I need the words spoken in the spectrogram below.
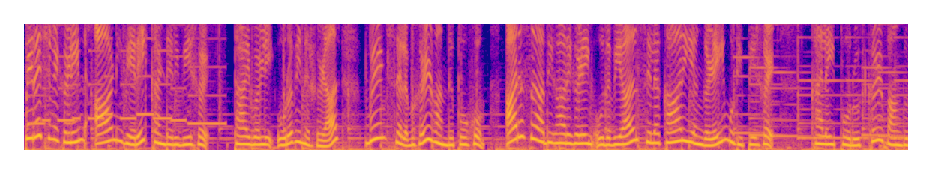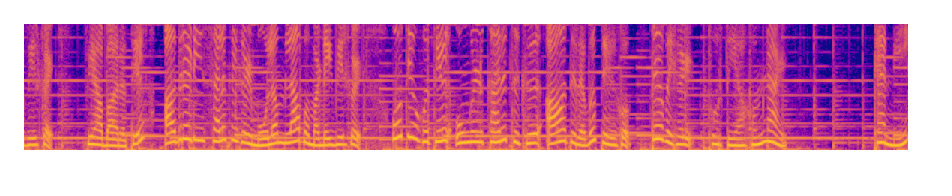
பிரச்சனைகளின் ஆணிவேரை கண்டறிவீர்கள். தாய்வழி உறவினர்களால் வீண் செலவுகள் வந்து போகும். அரசு அதிகாரிகளின் உதவியால் சில காரியங்களை முடிப்பீர்கள். கலை பொருட்கள் வாங்குவீர்கள். வியாபாரத்தில் அதிரடி சலுகைகள் மூலம் லாபம் அடைவீர்கள். உத்தியோகத்தில் உங்கள் கருத்துக்கு ஆதரவு பெருகும். தேவைகள் பூர்த்தியாகும் நாள். கன்னி.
